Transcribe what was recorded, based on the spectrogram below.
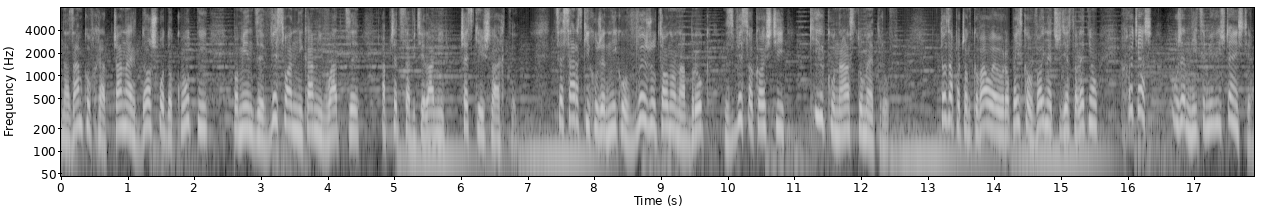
na zamku w Hradczanach doszło do kłótni pomiędzy wysłannikami władcy a przedstawicielami czeskiej szlachty. Cesarskich urzędników wyrzucono na bruk z wysokości kilkunastu metrów. To zapoczątkowało europejską wojnę trzydziestoletnią, chociaż urzędnicy mieli szczęście.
